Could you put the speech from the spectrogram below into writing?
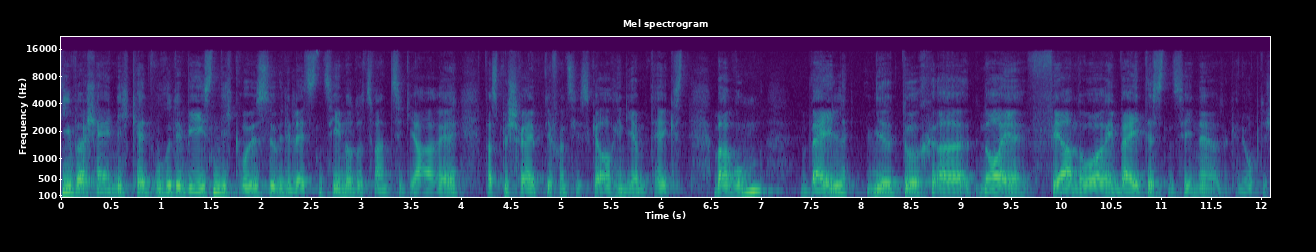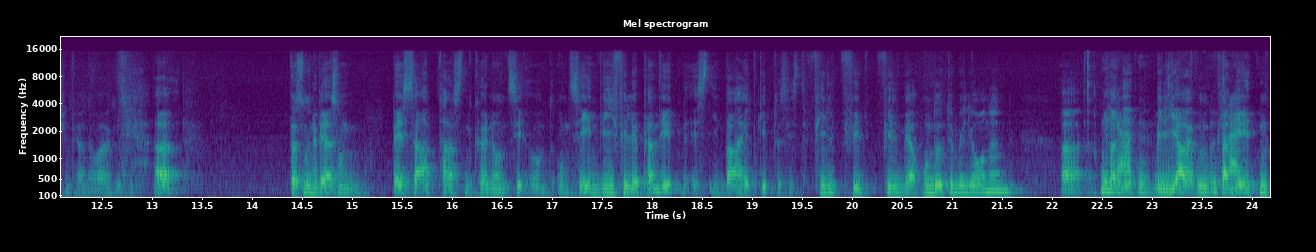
die Wahrscheinlichkeit wurde wesentlich größer über die letzten 10 oder 20 Jahre. Das beschreibt die Franziska auch in ihrem Text. Warum? Weil wir durch äh, neue Fernrohre im weitesten Sinne, also keine optischen Fernrohre, äh, das Universum besser abtasten können und, und, und, sehen, wie viele Planeten es in Wahrheit gibt. Das ist viel, viel, viel mehr, hunderte Millionen, äh, Planeten, Milliarden und Planeten.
